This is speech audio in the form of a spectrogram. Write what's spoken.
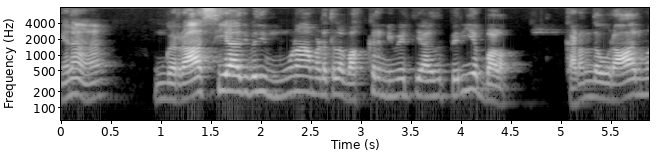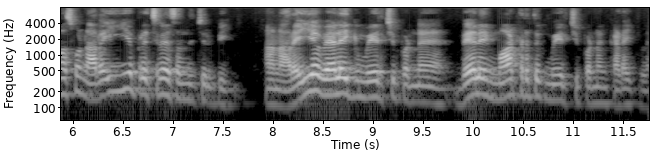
ஏன்னா உங்கள் ராசியாதிபதி மூணாம் இடத்துல வக்கர நிவர்த்தி ஆகுது பெரிய பலம். கடந்த ஒரு ஆறு மாதமாக நிறைய பிரச்சனையை சந்திச்சிருப்பீங்க. நான் நிறைய வேலைக்கு முயற்சி பண்ணேன். வேலை மாற்றத்துக்கு முயற்சி பண்ணேன் கிடைக்கல.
